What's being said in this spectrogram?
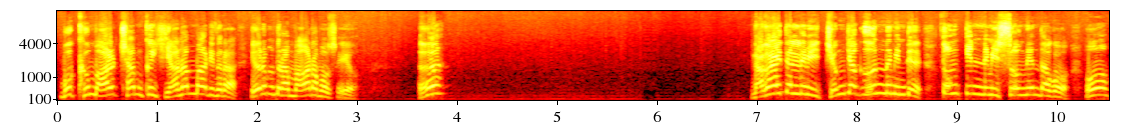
뭐 그 말 참 그 희한한 말이더라. 여러분들 한번 알아보세요. 어? 나가야 될 놈이 정작 어느 놈인데 똥낀 놈이 썩낸다고 어?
